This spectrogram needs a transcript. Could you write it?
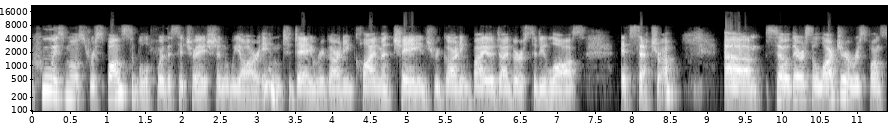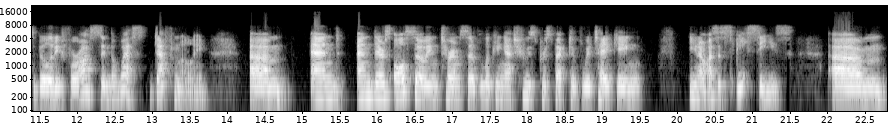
who is most responsible for the situation we are in today regarding climate change, regarding biodiversity loss, etc. Um, so there's a larger responsibility for us in the West, definitely. Um, and and there's also in terms of looking at whose perspective we're taking you know as a species um,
